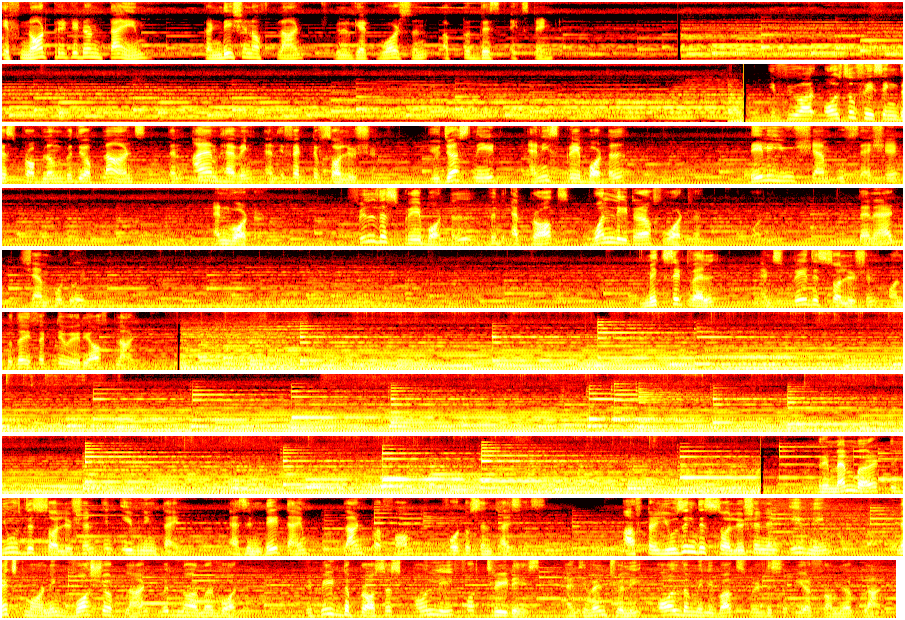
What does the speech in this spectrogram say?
If not treated on time, condition of plant will get worsened up to this extent. If you are also facing this problem with your plants, then I am having an effective solution. You just need any spray bottle, daily use shampoo sachet and water. Fill the spray bottle with approx 1 liter of water. Then add shampoo to it. Mix it well and spray this solution onto the effective area of plant. Remember to use this solution in evening time as in daytime plant perform photosynthesis. After using this solution in evening, next morning wash your plant with normal water. Repeat the process only for 3 days and eventually all the mealybugs will disappear from your plant.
